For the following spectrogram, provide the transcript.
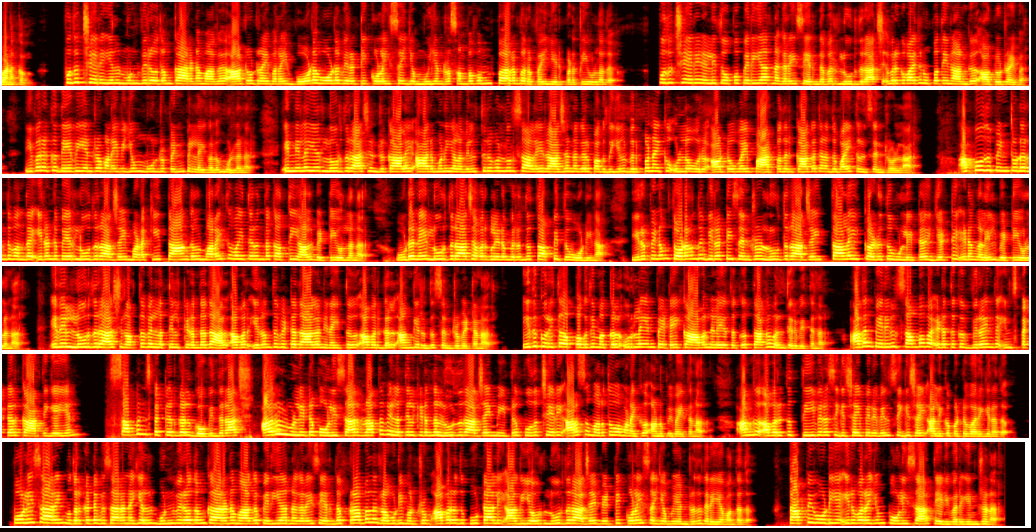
வணக்கம். புதுச்சேரியில் முன்விரோதம் காரணமாக ஆட்டோ டிரைவரை ஓட ஓட விரட்டி கொலை செய்ய முயன்ற சம்பவம் பரபரப்பை ஏற்படுத்தியுள்ளது. புதுச்சேரி நெல்லித்தோப்பு பெரியார் நகரை சேர்ந்தவர் லூர்துராஜ். இவருக்கு வயது முப்பத்தி நான்கு ஆட்டோ டிரைவர். இவருக்கு தேவி என்ற மனைவியும் மூன்று பெண் பிள்ளைகளும் உள்ளனர். இந்நிலையில் லூர்துராஜ் இன்று காலை ஆறு மணி அளவில் திருவள்ளூர் சாலை ராஜநகர் பகுதியில் விற்பனைக்கு உள்ள ஒரு ஆட்டோவை பார்ப்பதற்காக தனது பைக்கில் சென்றுள்ளார். அப்போது பின்தொடர்ந்து வந்த இரண்டு பேர் லூதுராஜை மடக்கி தாங்கள் மறைத்து வைத்திருந்த கத்தியால் வெட்டியுள்ளனர். உடனே லூர்துராஜ் அவர்களிடமிருந்து தப்பித்து ஓடினார். இருப்பினும் தொடர்ந்து விரட்டி சென்று லூர்துராஜை தலை கழுத்து உள்ளிட்ட எட்டு இடங்களில் வெட்டியுள்ளனர். இதில் லூர்துராஜ் ரத்த வெள்ளத்தில் கிடந்ததால் அவர் இறந்துவிட்டதாக நினைத்து அவர்கள் அங்கிருந்து சென்று விட்டனர். இது குறித்து அப்பகுதி மக்கள் உருளையன்பேட்டை காவல் நிலையத்துக்கு தகவல் தெரிவித்தனர். அதன் பேரில் சம்பவ இடத்துக்கு விரைந்த இன்ஸ்பெக்டர் கார்த்திகேயன் சப் இன்ஸ்பெக்டர்கள் கோவிந்தராஜ் அருள் உள்ளிட்ட போலீசார் ரத்த வெள்ளத்தில் கிடந்த லூர்துராஜை மீட்டு புதுச்சேரி அரசு மருத்துவமனைக்கு அனுப்பி வைத்தனர். அங்கு அவருக்கு தீவிர சிகிச்சை பிரிவில் சிகிச்சை அளிக்கப்பட்டு வருகிறது. போலீசாரின் முதற்கட்ட விசாரணையில் முன்விரோதம் காரணமாக பெரியார் நகரை சேர்ந்த பிரபல ரவுடி மற்றும் அவரது கூட்டாளி ஆகியோர் லூர்துராஜை வெட்டி கொலை செய்ய முயன்றது தெரியவந்தது. தப்பி ஓடிய இருவரையும் போலீசார் தேடி வருகின்றனர்.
